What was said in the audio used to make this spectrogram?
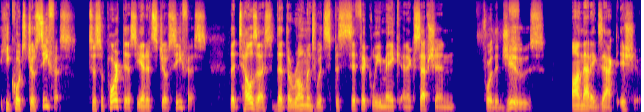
he quotes Josephus to support this, yet it's Josephus that tells us that the Romans would specifically make an exception for the Jews on that exact issue.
